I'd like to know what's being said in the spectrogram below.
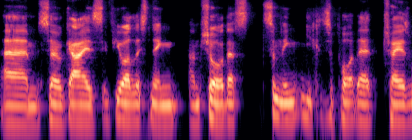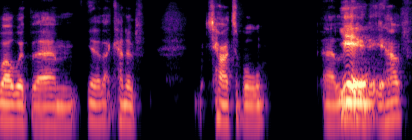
Um, so, guys, if you are listening, I'm sure that's something you can support there, Trey, as well with um, you know that kind of charitable uh, yeah. that you have.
